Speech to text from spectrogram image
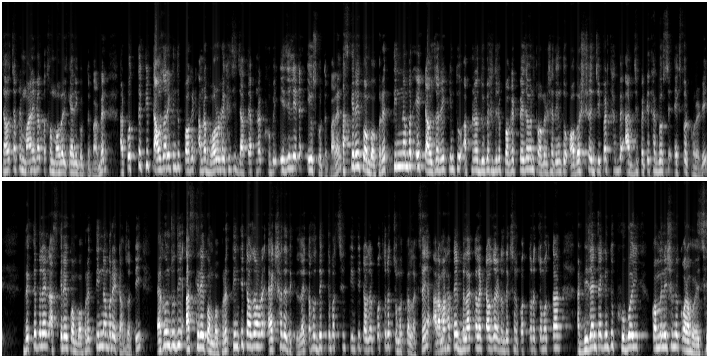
যা হচ্ছে আপনি মানি ব্যাগ অথবা মোবাইল ক্যারি করতে পারবেন। আর প্রত্যেকটি ট্রাউজারে কিন্তু পকেট আমরা বড় রেখেছি, যাতে আপনারা খুবই ইজিলি এটা ইউজ করতে পারেন। আজকের এই কম্বো অফারে তিন নম্বর এই ট্রাউজারে কিন্তু আপনারা দুই পাশে দুটো পকেট পেয়ে যাবেন। পকেটের সাথে কিন্তু অবশ্যই জিপার থাকবে আর জিপারটি থাকবে হচ্ছে এক্সপোর্ট কোয়ালিটি দেখতে পেলেন আজকের এই কম্বো অফারে তিন নম্বর এই ট্রাউজারটি এখন যদি আজকের এই কম্বো অফারে তিনটি ট্রাউজার আমরা একসাথে দেখতে যাই, তাহলে দেখতে পাচ্ছেন তিনটি ট্রাউজার কতটা চমৎকার লাগছে। আর আমার হাতে ব্ল্যাক কালার ট্রাউজার এটা দেখছেন কতটা চমৎকার। আর ডিজাইনটা কিন্তু খুবই কম্বিনেশনে করা হয়েছে।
